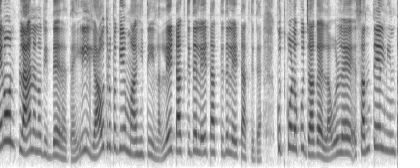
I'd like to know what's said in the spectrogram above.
ಏನೋ ಒಂದು ಪ್ಲ್ಯಾನ್ ಅನ್ನೋದು ಇದ್ದೇ ಇರುತ್ತೆ. ಇಲ್ಲಿ ಯಾವುದ್ರ ಬಗ್ಗೆ ಮಾಹಿತಿ ಇಲ್ಲ. ಲೇಟ್ ಆಗ್ತಿದೆ ಲೇಟ್ ಆಗ್ತಿದೆ ಲೇಟ್ ಆಗ್ತಿದೆ. ಕುತ್ಕೊಳ್ಳೋಕ್ಕೂ ಜಾಗ ಇಲ್ಲ. ಒಳ್ಳೆ ಸಂತೆಯಲ್ಲಿ ನಿಂತ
